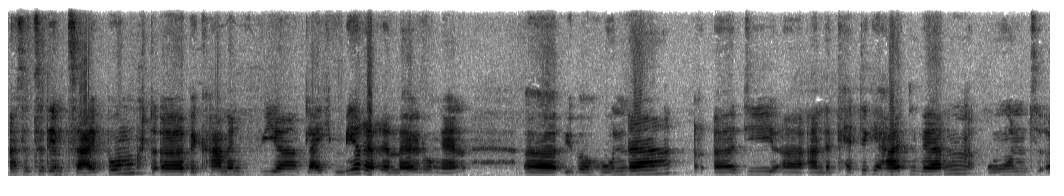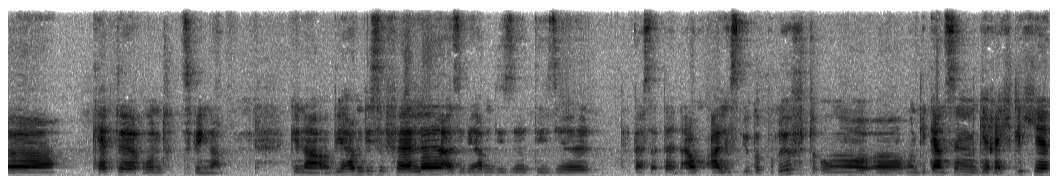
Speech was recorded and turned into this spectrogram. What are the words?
also zu dem Zeitpunkt äh, bekamen wir gleich mehrere Meldungen äh, über Hunde, äh, die äh, an der Kette gehalten werden und äh, Kette und Zwinger. Genau, wir haben diese Fälle, also wir haben diese, diese das dann auch alles überprüft uh, und die, ganzen gerechtliche,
